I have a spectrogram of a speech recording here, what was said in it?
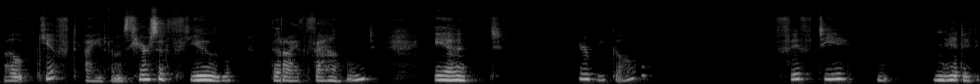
about gift items. Here's a few that I found. And here we go 50 knitted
